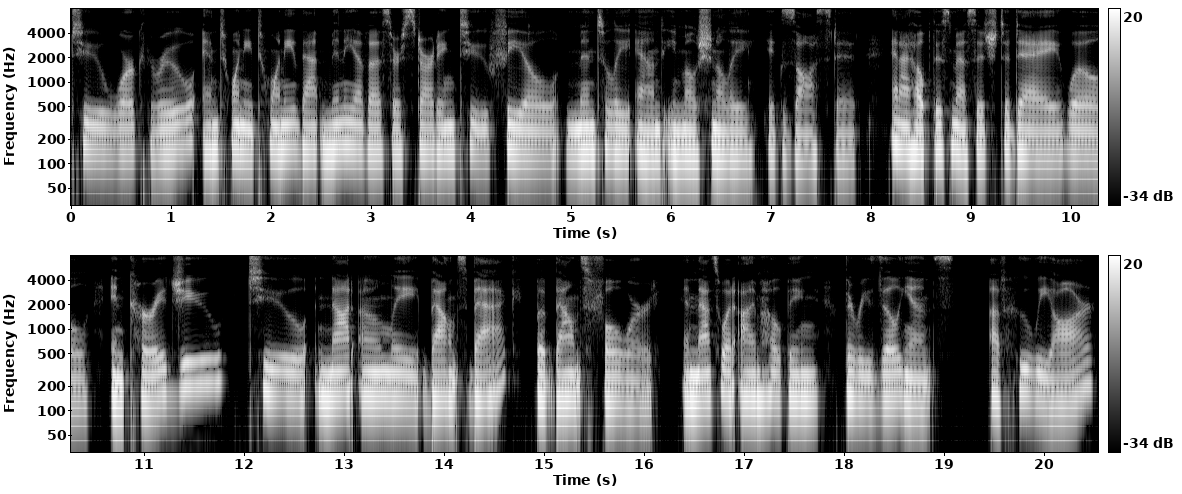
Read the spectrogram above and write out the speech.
to work through in 2020 that many of us are starting to feel mentally and emotionally exhausted. And I hope this message today will encourage you to not only bounce back, but bounce forward. And that's what I'm hoping the resilience of who we are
